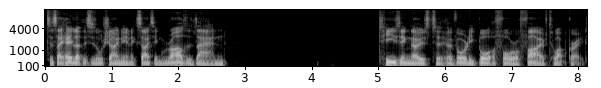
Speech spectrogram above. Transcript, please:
to say, hey, look, this is all shiny and exciting, rather than teasing those to have already bought a four or five to upgrade.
